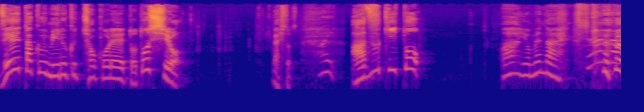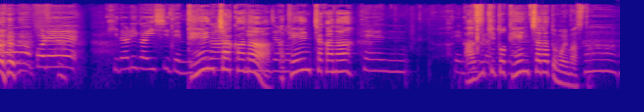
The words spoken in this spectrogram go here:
贅沢ミルクチョコレートと塩が一つ。はい。小豆と、あー、読めない。なんこれ、左が石で、右が天茶かな？あ天茶かな？天、天小豆と天茶だと思います。あー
